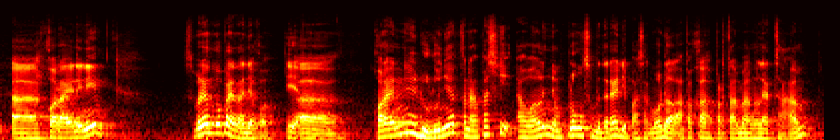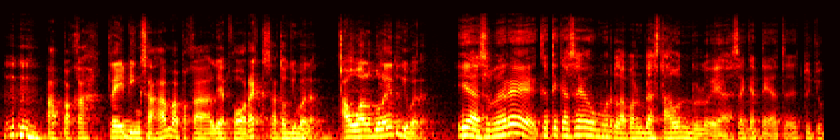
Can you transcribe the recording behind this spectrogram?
eh, Korain ini sebenarnya gue pengen tanya kok. Iya. Eh, Korain ini dulunya kenapa sih awalnya nyemplung sebenarnya di pasar modal? Apakah pertama ngeliat saham? apakah trading saham? Apakah lihat forex atau gimana? Awal mulai itu gimana? Iya sebenarnya ketika saya umur 18 tahun dulu ya, saya ketika 17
